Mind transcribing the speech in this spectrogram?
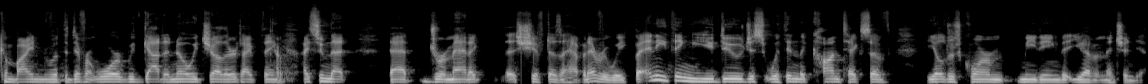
combined with the different ward we've got to know each other type thing. I assume that that dramatic shift doesn't happen every week, but anything you do just within the context of the elders quorum meeting that you haven't mentioned yet.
